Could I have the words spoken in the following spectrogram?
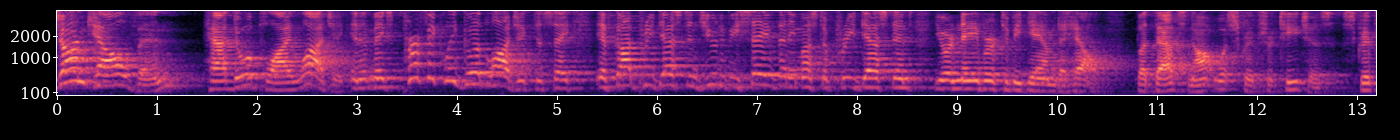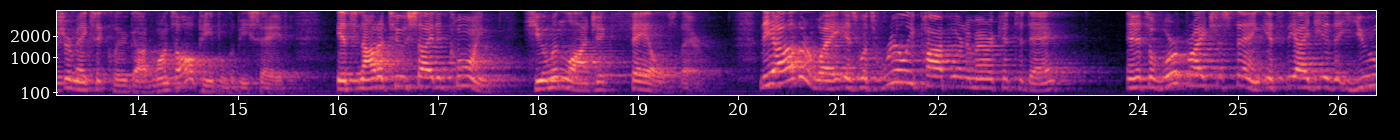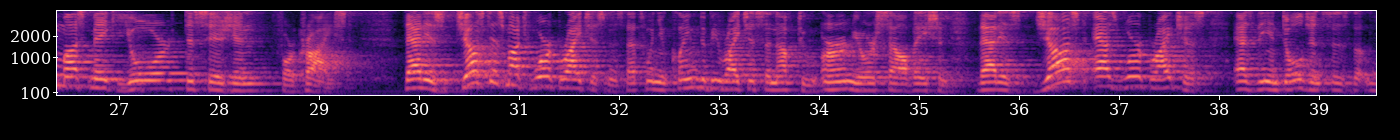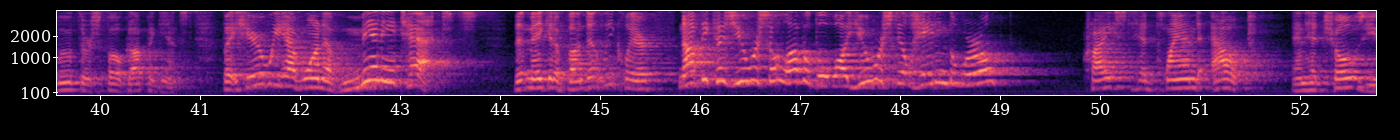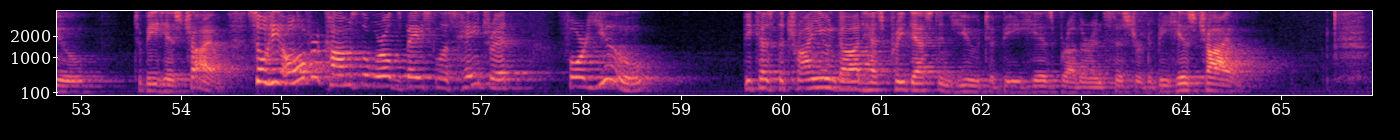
John Calvin had to apply logic, and it makes perfectly good logic to say if God predestined you to be saved, then he must have predestined your neighbor to be damned to hell. But that's not what Scripture teaches. Scripture makes it clear God wants all people to be saved. It's not a two sided coin. Human logic fails there. The other way is what's really popular in America today, and it's a work righteous thing. It's the idea that you must make your decision for Christ. That is just as much work righteousness. That's when you claim to be righteous enough to earn your salvation. That is just as work righteous as the indulgences that Luther spoke up against. But here we have one of many texts that make it abundantly clear not because you were so lovable while you were still hating the world, Christ had planned out and had chose you to be his child. So he overcomes the world's baseless hatred for you because the triune God has predestined you to be his brother and sister, to be his child.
